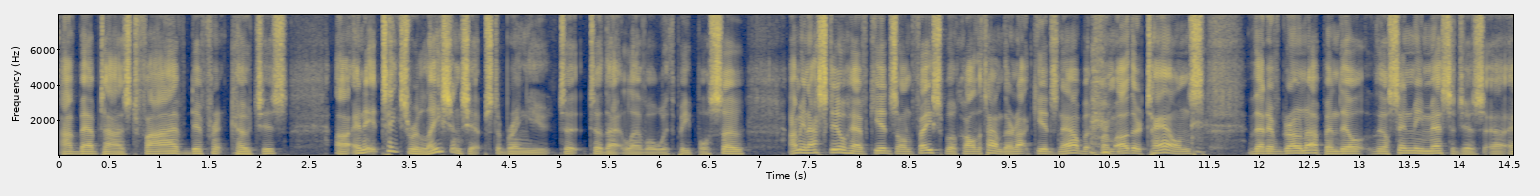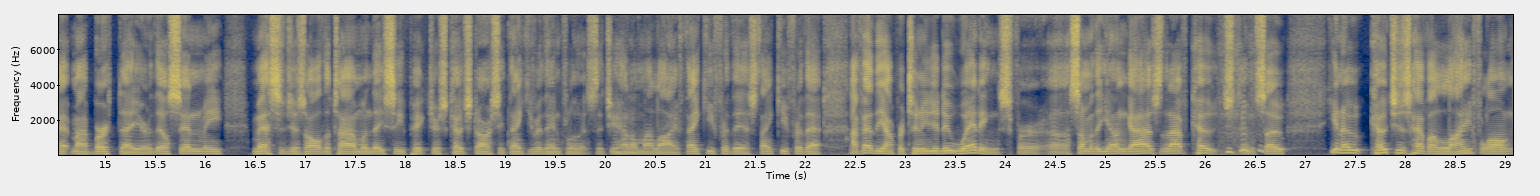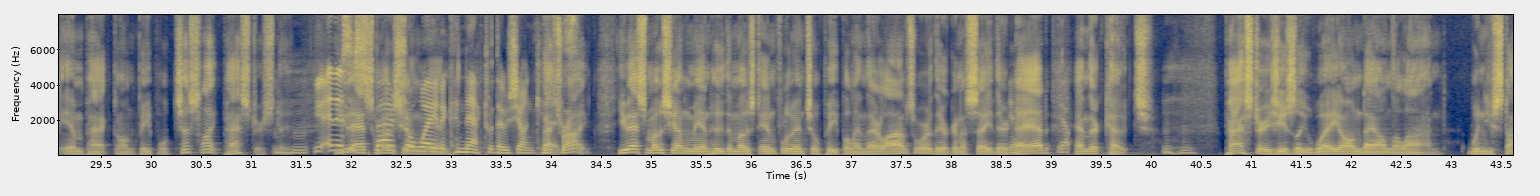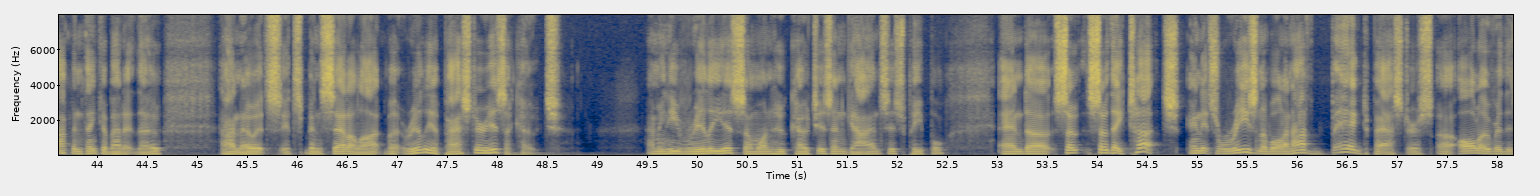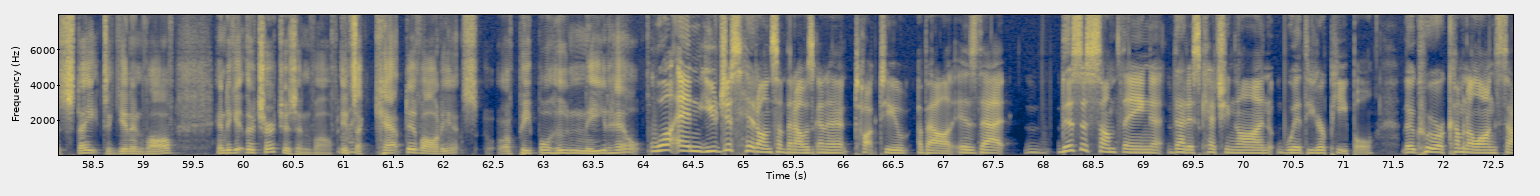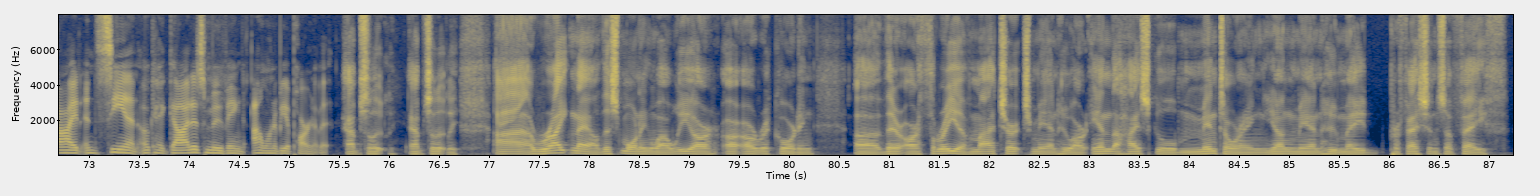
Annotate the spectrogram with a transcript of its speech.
I've baptized five different coaches, uh, and it takes relationships to bring you to, to that level with people. So, I mean, I still have kids on Facebook all the time. They're not kids now, but from other towns that have grown up, and they'll they'll send me messages uh, at my birthday, or they'll send me messages all the time when they see pictures. Coach Darsey, thank you for the influence that you had on my life. Thank you for this. Thank you for that. I've had the opportunity to do weddings for uh, some of the young guys that I've coached, and so. You know, coaches have a lifelong impact on people, just like pastors do. Yeah, and it's You a special way to connect with those young kids. That's right. You ask most young men who the most influential people in their lives were, they're going to say their dad Yep. and their coach. Pastor is usually way on down the line. When you stop and think about it, though, I know it's it's been said a lot, but really a pastor is a coach. I mean, he really is someone who coaches and guides his people. And uh, so, so they touch, and it's reasonable. And I've begged pastors uh, all over the state to get involved and to get their churches involved. It's a captive audience of people who need help. Well, and you just hit on something I was going to talk to you about is that this is something that is catching on with your people who are coming alongside and seeing, okay, God is moving. I want to be a part of it. Absolutely, absolutely. Uh, right now, this morning, while we are are, are recording, uh, there are three of my church men who are in the high school mentoring young men who made professions of faith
